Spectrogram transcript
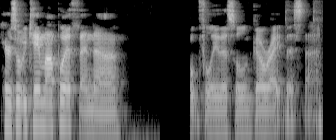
here's what we came up with, and uh, hopefully this will go right this time.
